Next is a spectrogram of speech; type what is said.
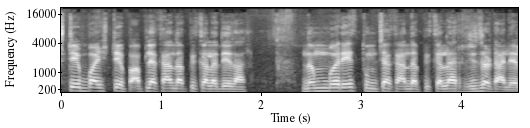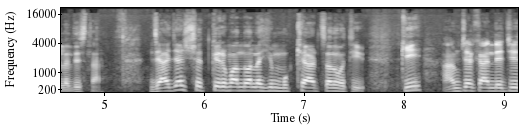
स्टेप बाय स्टेप आपल्या कांदा पिकाला देणार नंबर एक तुमच्या कांदा पिकाला रिझल्ट आलेला दिसणार. ज्या ज्या शेतकरी बांधवाला ही मुख्य अडचण होती की आमच्या कांद्याची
